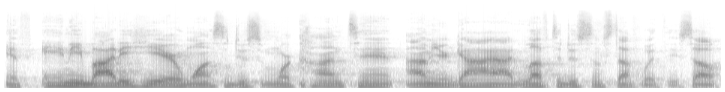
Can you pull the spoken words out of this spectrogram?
if anybody here wants to do some more content, I'm your guy. I'd love to do some stuff with you. So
